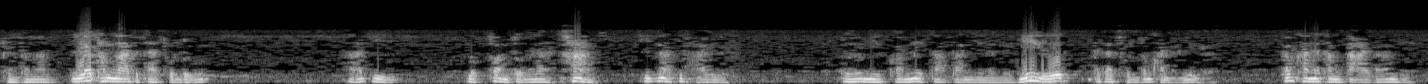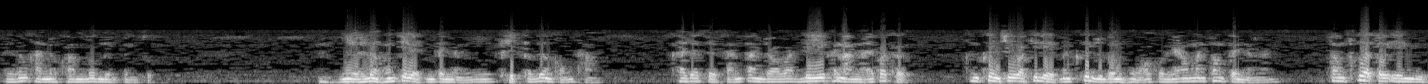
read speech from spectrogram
เพียงเท่านั้น แล้วทำลายประชาชนโดยหาที่หลบซ่อนตัวไม่ได้ฆ่าคิดหน้าคิดหายเลยเออมีความเมตตาปานีอะไรเลย นี่หรือประชาชนสำคัญอย่างนี้เหรอสำคัญในทางกายเท่านั้นเองแต่สำคัญในความร่มเย็นเป็นสุขนี่เรื่องของกิเลสมันเป็นอย่างนี้ผิดกับเรื่องของธรรม ใครจะเสกสรรตั้งยอว่าดีขนาดไหนก็เถอะขึ้นขึ้นชื่อว่ากิเลสมันขึ้นอยู่บนหัวคนแล้วมันต้องเป็นอย่างนั้น ต้องเพื่อตัวเองอยู่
